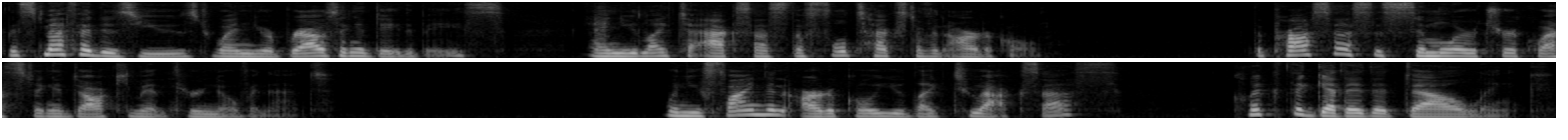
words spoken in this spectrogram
This method is used when you're browsing a database and you'd like to access the full text of an article. The process is similar to requesting a document through Novanet. When you find an article you'd like to access, click the Get It at Dal link.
